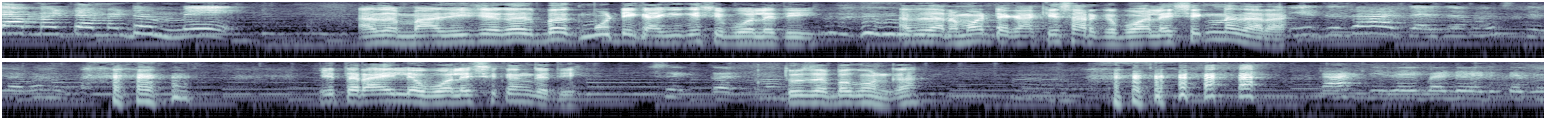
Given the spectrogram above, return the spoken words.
टामा टामा ढम्मे. आता माझी इच्छा गं, बघ मोठी काकी कशी बोलती. आता जरा मोठ्या काकी सारखं बोलायला शिक ना जरा. इथं राहत्याच्या मस्तीला. इथं राहिलं बोलायला शिकन का ती? शिकत मग. तुझं बघून का? बडेड कधी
